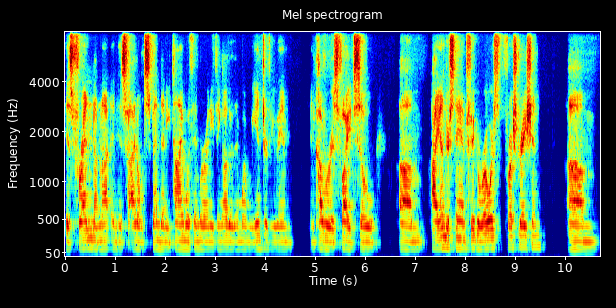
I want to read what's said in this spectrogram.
his friend. I'm not in his I don't spend any time with him or anything other than when we interview him and cover his fights. So um, I understand Figueroa's frustration. Um,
